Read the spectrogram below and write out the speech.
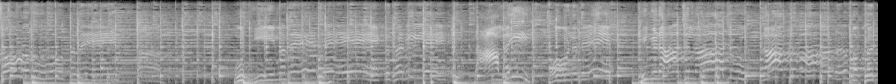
છોરું તને ઊભી ન રે એક ઘડીએ. ચા લઈ કોણ દે. ભીંગડા જ લાજુ રાખવાણ વખત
